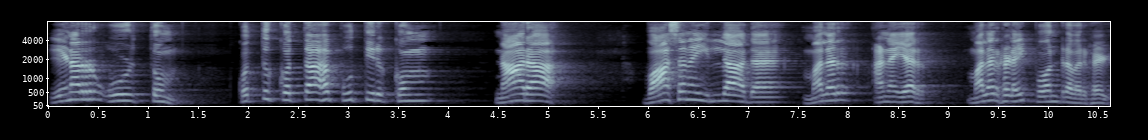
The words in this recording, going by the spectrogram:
இணர் ஊழ்த்தும். கொத்து கொத்தாக பூத்திருக்கும். நாரா வாசனை இல்லாத மலர் அணையர் மலர்களை போன்றவர்கள்.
